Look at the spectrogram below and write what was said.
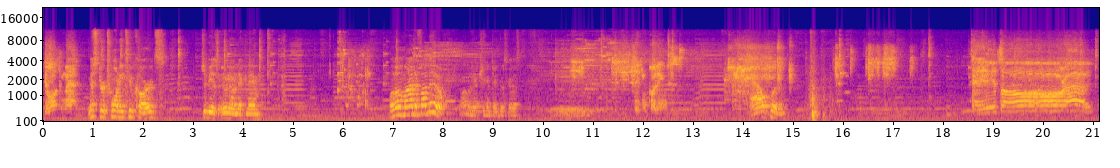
You're welcome, Matt. Mr. 22 cards. Should be his Uno nickname. Well, don't mind if I do. I'm actually gonna take this, guys. Taking pudding. Al Pudding. It's alright.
